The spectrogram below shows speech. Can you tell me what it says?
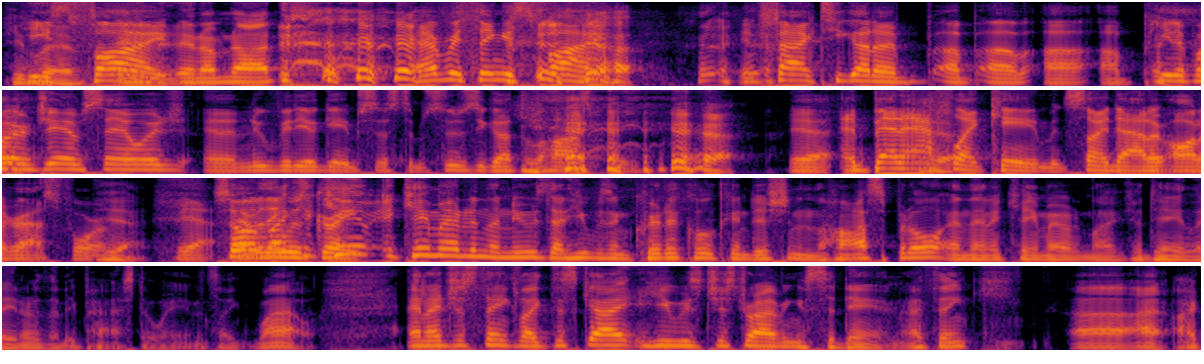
he He's lived. fine. And, and I'm not. Everything is fine. Yeah. In fact, he got a a, a, a a peanut butter and jam sandwich and a new video game system as soon as he got to the hospital. yeah. Yeah, and Ben Affleck came and signed auto- autographs for him. Yeah. yeah. So everything like was it great. came it came out in the news that he was in critical condition in the hospital and then it came out like a day later that he passed away and it's like wow. And I just think like this guy he was just driving a sedan. I think uh I, I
